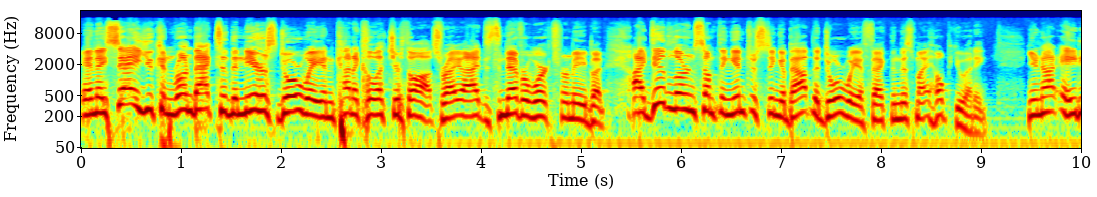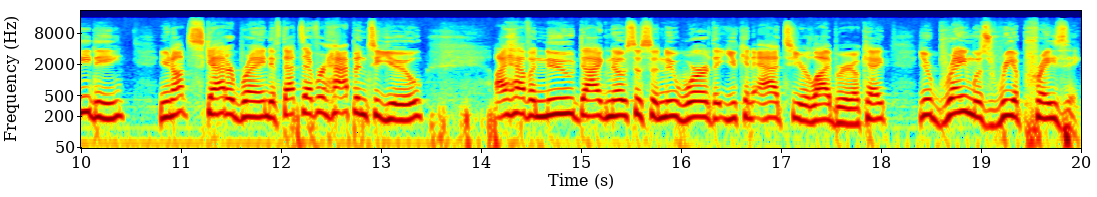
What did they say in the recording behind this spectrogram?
And they say you can run back to the nearest doorway and kind of collect your thoughts, right? It's never worked for me, but I did learn something interesting about the doorway effect, and this might help you, Eddie. You're not ADD, you're not scatterbrained. If that's ever happened to you, I have a new diagnosis, a new word that you can add to your library, okay? Your brain was reappraising.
